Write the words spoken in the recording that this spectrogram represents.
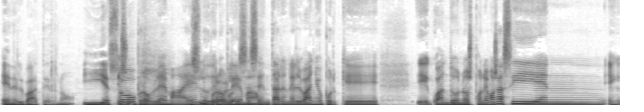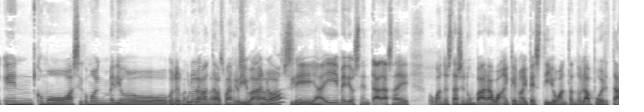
en el váter, ¿no? Y eso es un problema, ¿eh? es un lo de no poderse problema. sentar en el baño porque eh, cuando nos ponemos así en, en- en como así como en medio con el culo levantado para arriba, ¿no? sí. Sí, ahí medio sentadas, o cuando estás en un bar que no hay pestillo aguantando la puerta.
